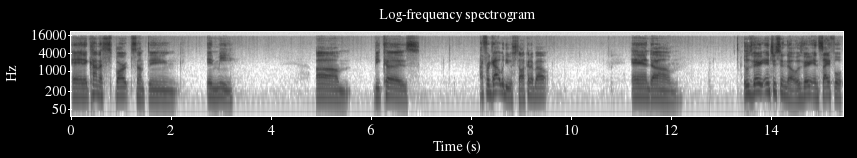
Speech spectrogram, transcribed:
and it kind of sparked something in me um because I forgot what he was talking about. And um it was very interesting though. It was very insightful.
